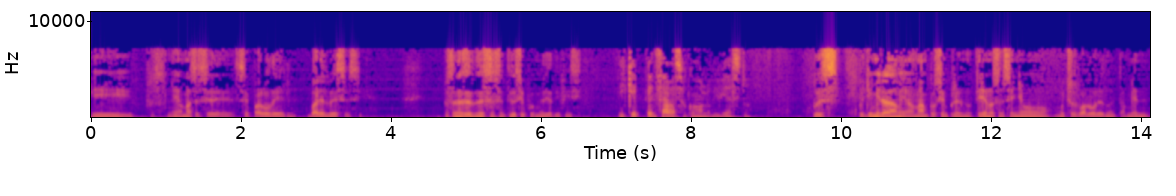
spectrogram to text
Y pues mi mamá se, separó de él varias veces. Y, pues en ese, en ese sentido sí fue medio difícil. ¿Y qué pensabas o cómo lo vivías tú? Pues, pues yo miraba a mi mamá, pues siempre, ella nos enseñó muchos valores, ¿no? También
